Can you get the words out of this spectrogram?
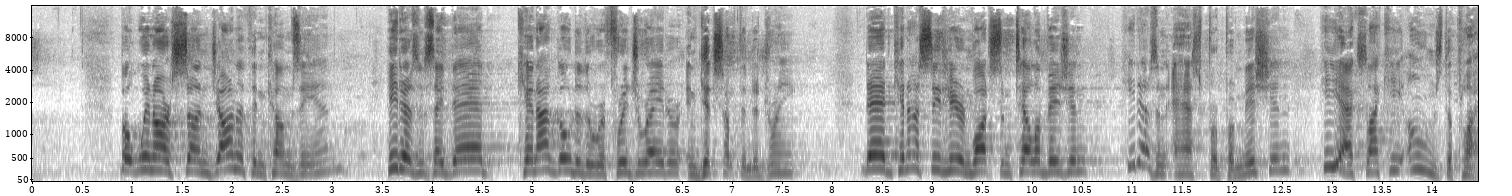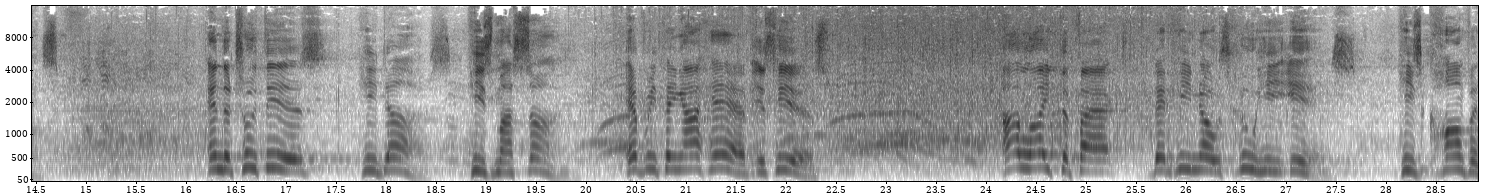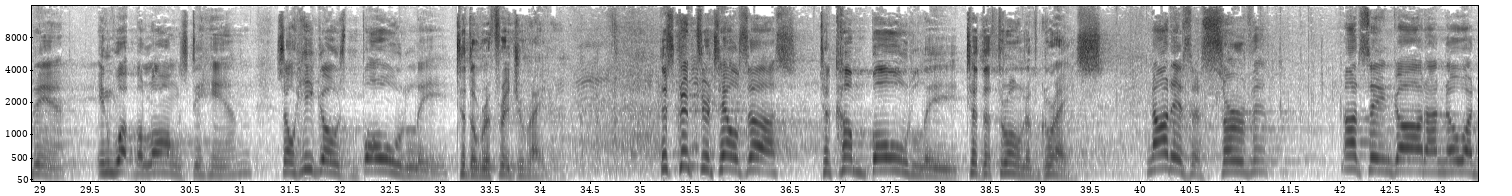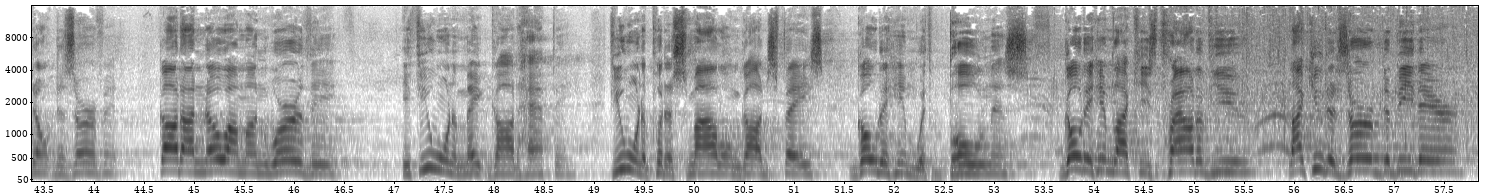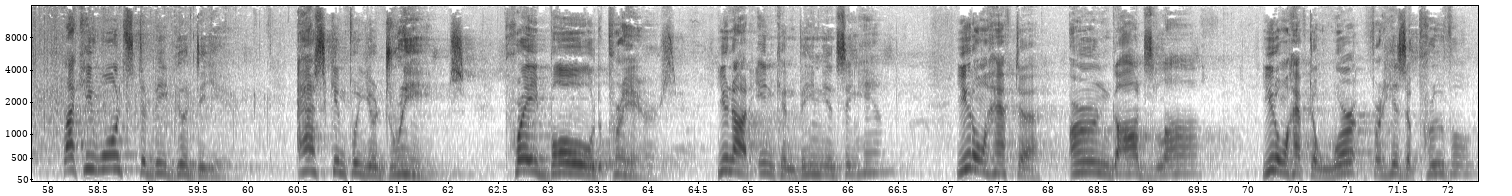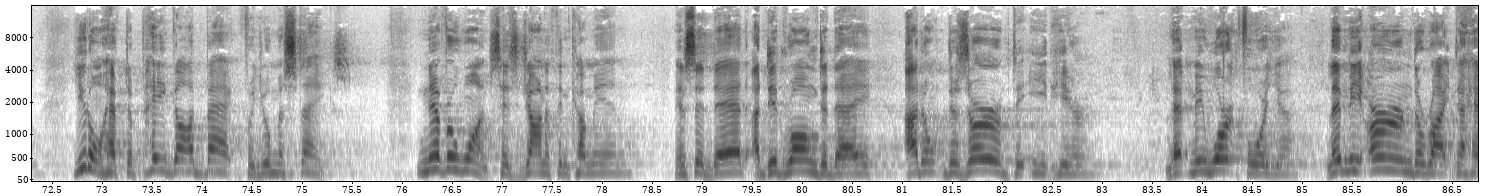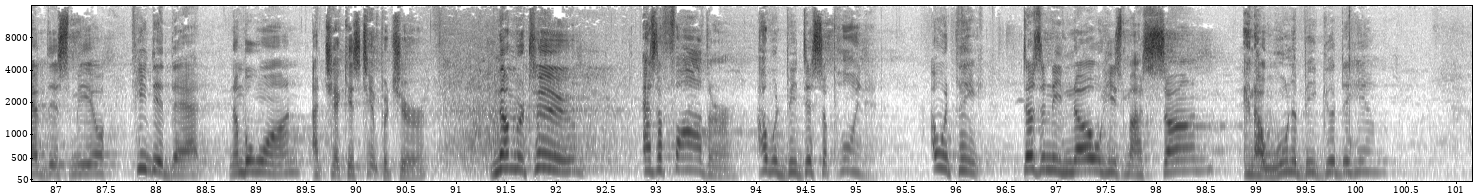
But when our son Jonathan comes in, he doesn't say, Dad, can I go to the refrigerator and get something to drink? Dad, can I sit here and watch some television? He doesn't ask for permission. He acts like he owns the place. and the truth is, he does. He's my son. Everything I have is his. I like the fact that he knows who he is. He's confident in what belongs to him, so he goes boldly to the refrigerator. The scripture tells us to come boldly to the throne of grace, not as a servant, not saying, God, I know I don't deserve it. God, I know I'm unworthy. If you want to make God happy, if you want to put a smile on God's face, go to Him with boldness. Go to Him like He's proud of you, like you deserve to be there, like He wants to be good to you. Ask Him for your dreams. Pray bold prayers. You're not inconveniencing Him. You don't have to earn God's love. You don't have to work for His approval. You don't have to pay God back for your mistakes. Never once has Jonathan come in and said, Dad, I did wrong today. I don't deserve to eat here. Let me work for you. Let me earn the right to have this meal. He did that, number one, I'd check his temperature. number two, as a father, I would be disappointed. I would think, doesn't he know he's my son and I want to be good to him?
